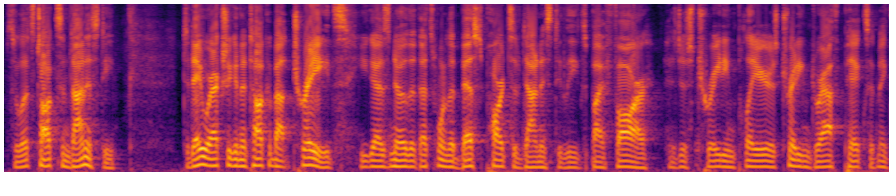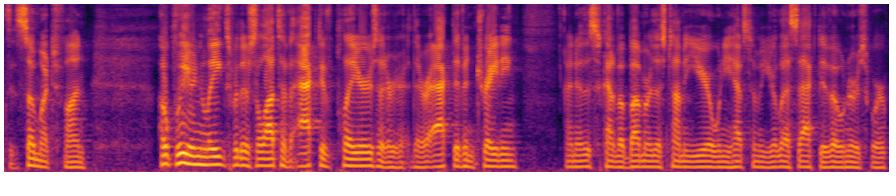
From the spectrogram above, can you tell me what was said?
So let's talk some Dynasty. Today we're actually going to talk about trades. You guys know that that's one of the best parts of Dynasty Leagues by far, It's just trading players, trading draft picks. It makes it so much fun. Hopefully you're in leagues where there's lots of active players that are that are active in trading. I know this is kind of a bummer this time of year when you have some of your less active owners where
